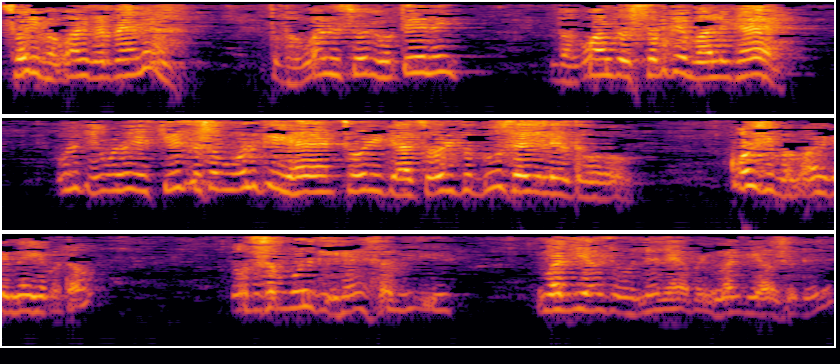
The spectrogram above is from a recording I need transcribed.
चोरी भगवान करते हैं ना तो भगवान की चोरी होती है नहीं भगवान तो सबके मालिक है उनकी उनकी चीज़ तो सब उनकी है चोरी क्या चोरी तो दूसरे की लेते हो कौन सी भगवान की नहीं है बताओ वो तो सब उनकी है सब मर्ज़ी आओ से ले ले मर्ज़ी आओ से दे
